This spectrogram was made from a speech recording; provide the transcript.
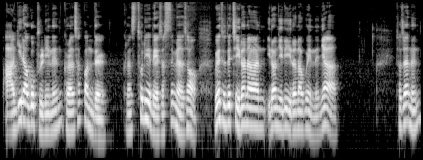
악이라고 불리는 그런 사건들 그런 스토리에 대해서 쓰면서 왜 도대체 일어난 이런 일이 일어나고 있느냐 저자는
